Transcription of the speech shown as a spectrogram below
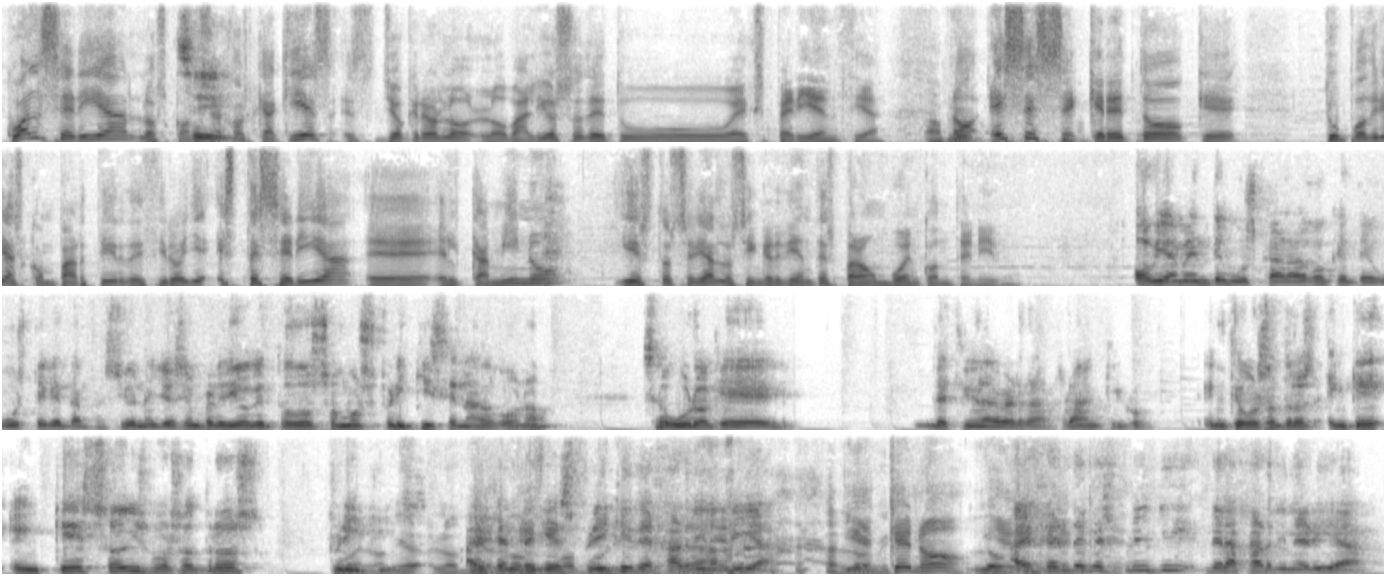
¿Cuáles serían los consejos? Sí. Que aquí es, es, yo creo, lo, lo valioso de tu experiencia. ¿no? Ese secreto que tú podrías compartir, decir, oye, este sería el camino y estos serían los ingredientes para un buen contenido. Obviamente buscar algo que te guste y que te apasione. Yo siempre digo que todos somos frikis en algo, ¿no? Seguro que decime la verdad, Frank, Kiko. ¿En qué vosotros, en qué, en qué sois vosotros frikis? Bueno, lo mío- lo Hay gente que es friki de jardinería. ¿Y en qué no? Hay gente que es friki de la jardinería.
